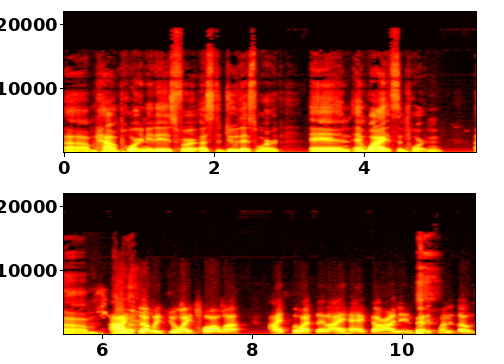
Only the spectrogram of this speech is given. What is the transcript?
um, how important it is for us to do this work and and why it's important. Um, I so enjoyed Paula. I thought that I had gone in what is one of those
